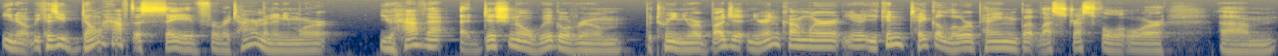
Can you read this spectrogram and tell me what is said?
you know because you don't have to save for retirement anymore. You have that additional wiggle room between your budget and your income where you know you can take a lower paying but less stressful or um,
